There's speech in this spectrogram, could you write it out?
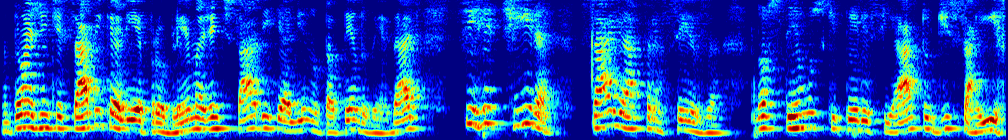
Então, a gente sabe que ali é problema, a gente sabe que ali não está tendo verdade, se retira, sai à francesa. Nós temos que ter esse ato de sair,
